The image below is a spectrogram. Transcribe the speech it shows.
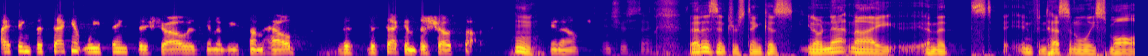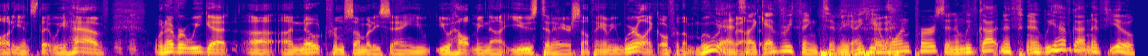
I think the second we think the show is going to be some help, the, the second the show sucks. Hmm. You know. Interesting. That is interesting because you know Nat and I and the infinitesimally small audience that we have, whenever we get uh, a note from somebody saying you you helped me not use today or something, I mean we're like over the moon. Yeah, it's like that. everything to me. I hear one person, and we've gotten a f- we have gotten a few,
